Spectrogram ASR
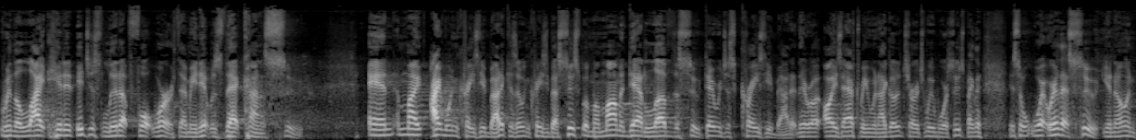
when the light hit it, it just lit up Fort Worth. I mean, it was that kind of suit. And my, I wasn't crazy about it because I wasn't crazy about suits, but my mom and dad loved the suit. They were just crazy about it. They were always after me when I go to church. We wore suits back then. They said, wear, wear that suit, you know. And,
